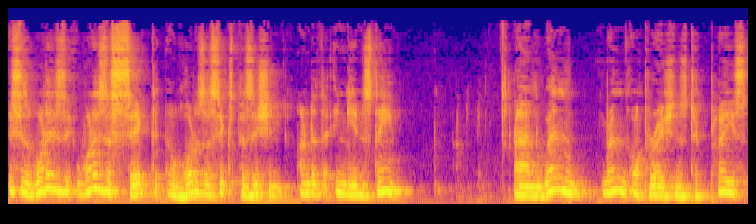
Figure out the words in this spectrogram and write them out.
This is what is what is a Sikh what is a Sikh's position under the Indian state. And when when operations took place,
